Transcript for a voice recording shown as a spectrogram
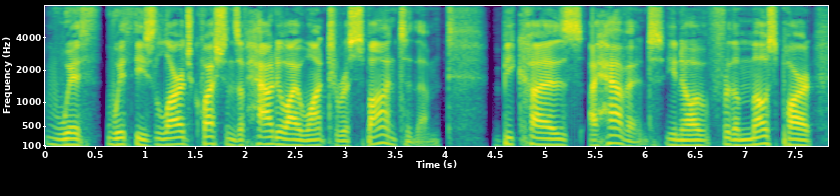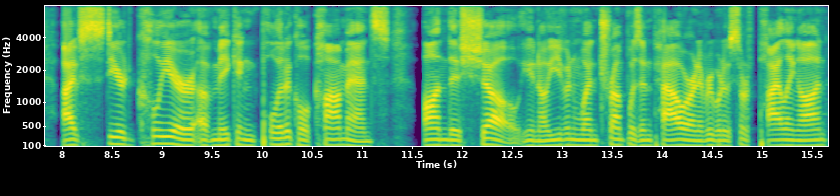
with with these large questions of how do I want to respond to them because I haven't. You know, for the most part, I've steered clear of making political comments on this show. You know, even when Trump was in power and everybody was sort of piling on,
